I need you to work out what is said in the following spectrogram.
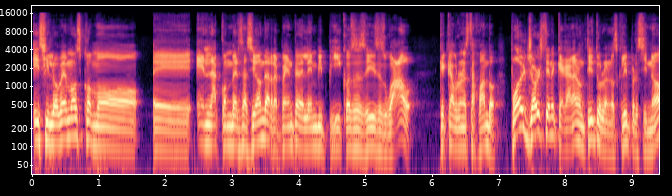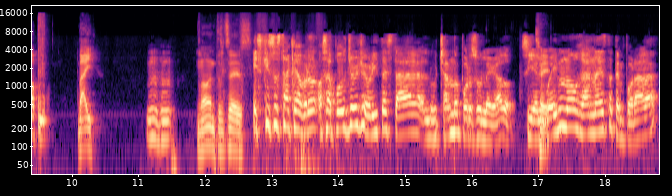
y si lo vemos como eh, en la conversación de repente del MVP y cosas así, dices, wow, qué cabrón está jugando. Paul George tiene que ganar un título en los Clippers, si no, bye. ¿No? Entonces. Es que eso está cabrón. O sea, Paul George ahorita está luchando por su legado. Si el güey no gana esta temporada,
